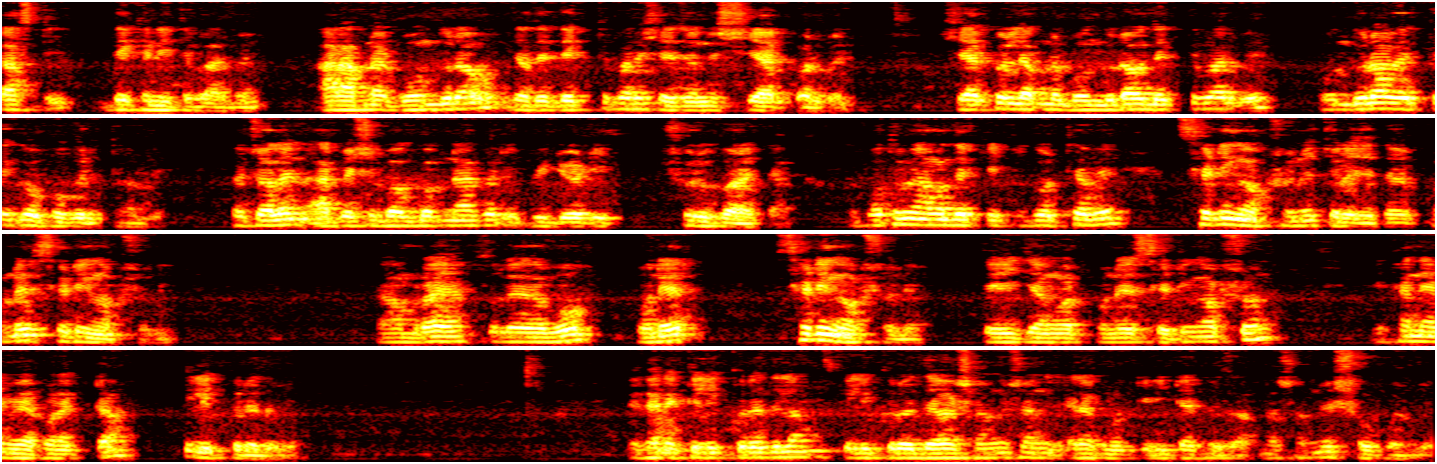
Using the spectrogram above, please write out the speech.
কাজটি দেখে নিতে পারবেন। আর আপনার বন্ধুরাও যাতে দেখতে পারে সেই জন্য শেয়ার করবেন। শেয়ার করলে আপনার বন্ধুরাও দেখতে পারবে, বন্ধুরাও এর থেকে উপকৃত হবে। তো চলেন আর বেশি বকবক না করে ভিডিওটি শুরু করা যাক। তো প্রথমে আমাদেরকে কী করতে হবে? সেটিং অপশনে চলে যেতে হবে, ফোনের সেটিং অপশনে আমরা চলে যাব ফোনের সেটিং অপশনে তো এই যে আমার ফোনের সেটিং অপশন এখানে আমি এখন একটা ক্লিক করে দেবো। এখানে ক্লিক করে দিলাম ক্লিক করে দেওয়ার সঙ্গে সঙ্গে এরকম একটি ইন্টারফেস আপনার সামনে শো করবে।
